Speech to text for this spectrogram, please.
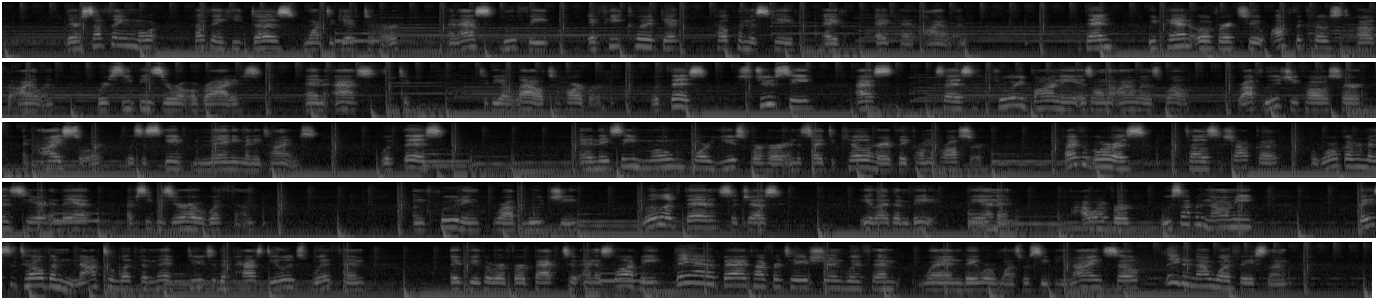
There's something more, something he does want to give to her, and asks Luffy if he could get help him escape Egg, Egghead Island. Then we pan over to off the coast of the island, where CP0 arrives and asks to, to be allowed to harbor. With this, Stussy asks, says Jewelry Bonnie is on the island as well. Rob Lucci calls her an eyesore who has escaped many, many times. With this, and they see no more use for her and decide to kill her if they come across her. Pythagoras tells Shaka the world government is here and they have, have CP0 with them, including Rob Lucci. Lilith then suggests he let them be. And however, Usopp and Nami basically tell them not to let them in due to the past dealings with him. If you could refer back to Enies Lobby, they had a bad confrontation with him when they were once with CP9, so they do not want to face them.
